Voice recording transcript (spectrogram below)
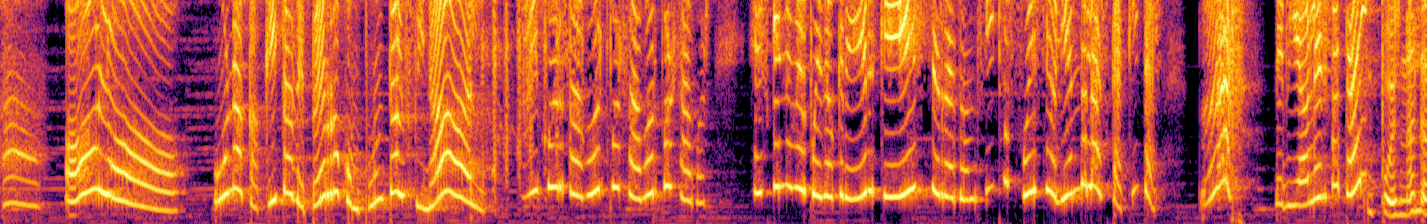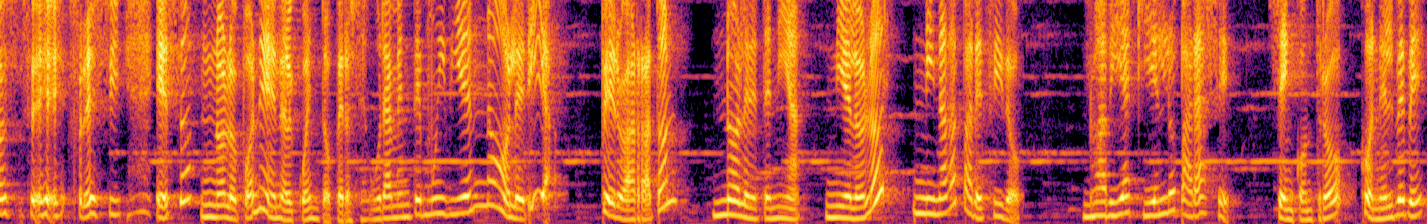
¡Hola! Una caquita de perro con punta al final. Ay, por favor, por favor, por favor. Es que no me puedo creer que este ratoncito fuese oliendo las caquitas. ¡Ugh! Debía oler fatal. Pues no lo sé, Fresi. Eso no lo pone en el cuento, pero seguramente muy bien no olería. Pero a Ratón no le detenía ni el olor ni nada parecido. No había quien lo parase. Se encontró con el bebé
